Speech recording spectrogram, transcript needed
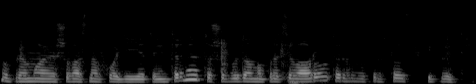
Ну, при умові, що у вас на вході є той інтернет, то щоб вдома працював роутер, використовується такий пристрій.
